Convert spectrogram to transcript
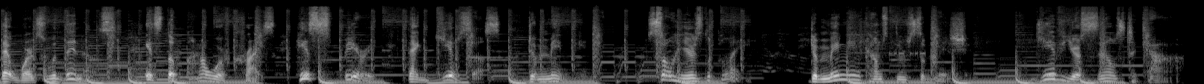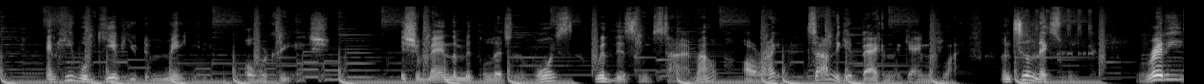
that works within us. It's the power of Christ, His Spirit, that gives us dominion. So here's the play dominion comes through submission. Give yourselves to God, and He will give you dominion over creation. It's your man, the myth, the legend, the voice, with this week's timeout. All right, time to get back in the game of life. Until next week, ready,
